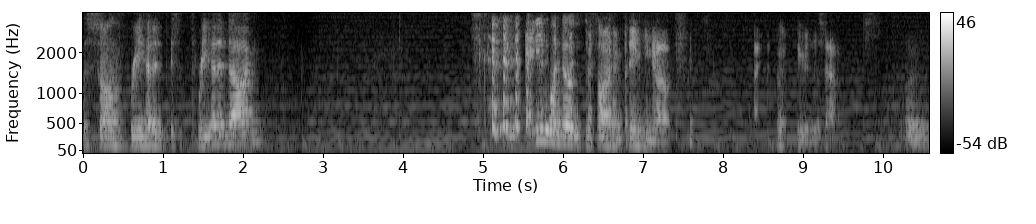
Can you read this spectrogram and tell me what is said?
the song Three Headed is it Three Headed Dog? if anyone knows the song I'm thinking of, I haven't figured this out. I'm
